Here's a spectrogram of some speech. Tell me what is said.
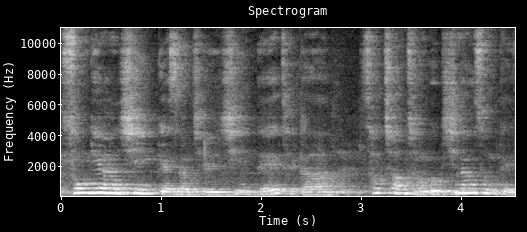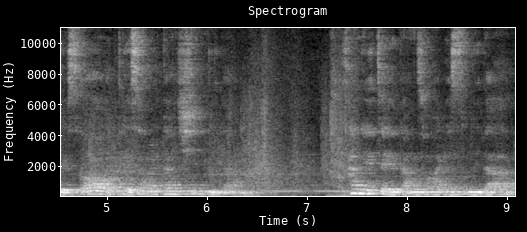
송기현 시인께서 지은 시인데 제가 서천 전국 신앙송대에서 대상을 탄 시입니다. 산해제 낭송하겠습니다.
